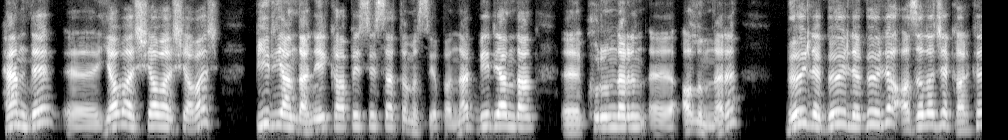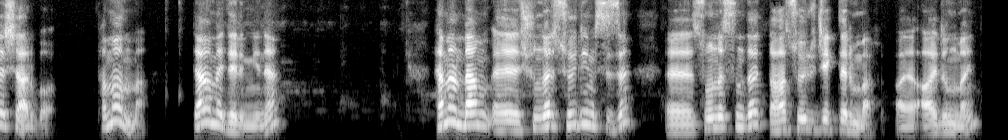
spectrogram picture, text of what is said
hem de e, yavaş yavaş yavaş bir yandan EKPSS ataması yapanlar bir yandan e, kurumların e, alımları böyle böyle böyle azalacak arkadaşlar bu. Tamam mı? Devam edelim yine. Hemen ben e, şunları söyleyeyim size. E, sonrasında daha söyleyeceklerim var. E, ayrılmayın.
